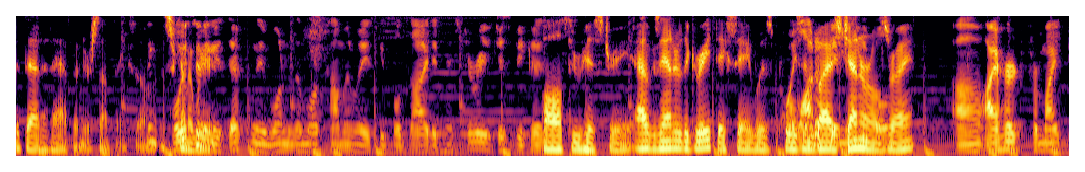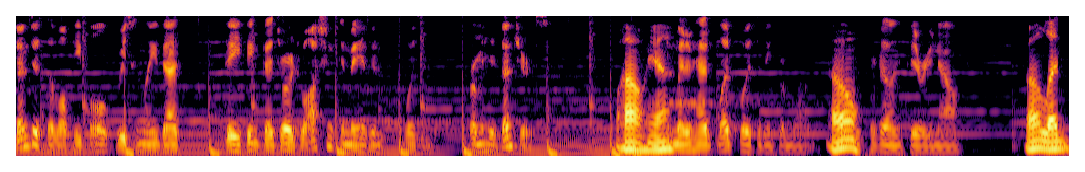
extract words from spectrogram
that that had happened or something. So I think it's kind of poisoning is definitely one of the more common ways people died in history, just because all through history. Alexander the Great, they say, was poisoned by his generals, people. right? Uh, I heard from my dentist of all people recently that they think that George Washington may have been poisoned from his dentures. Wow, He yeah. might have had lead poisoning from them. Oh. That's prevailing theory now. Well, lead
